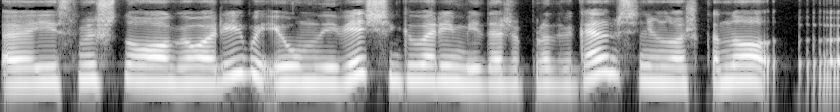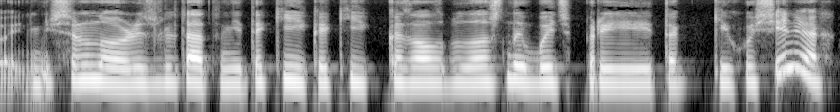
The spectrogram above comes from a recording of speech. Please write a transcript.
э, и смешно говорим, и умные вещи говорим, и даже продвигаемся немножко, но э, все равно результаты не такие, какие, казалось бы, должны быть при таких усилиях.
